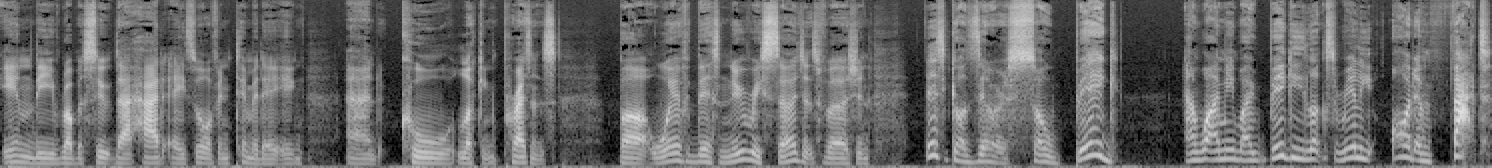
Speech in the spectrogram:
in the rubber suit that had a sort of intimidating and cool looking presence. But with this new resurgence version, this Godzilla is so big. And what I mean by big, he looks really odd and fat.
